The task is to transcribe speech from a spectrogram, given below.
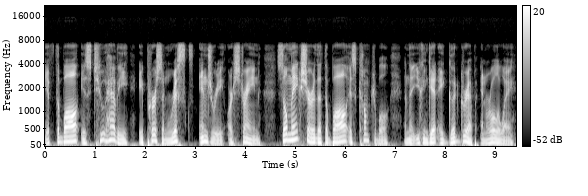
If the ball is too heavy, a person risks injury or strain, so make sure that the ball is comfortable and that you can get a good grip and roll away.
